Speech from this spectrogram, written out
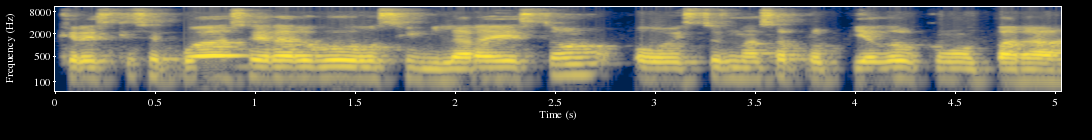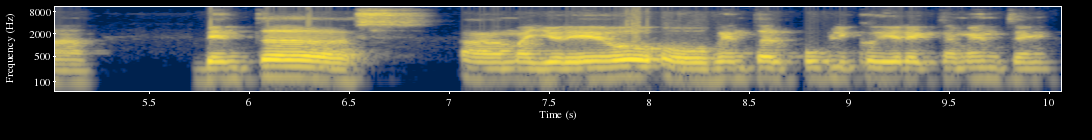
¿crees que se puede hacer algo similar a esto o esto es más apropiado como para ventas a mayoreo o venta al público directamente,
